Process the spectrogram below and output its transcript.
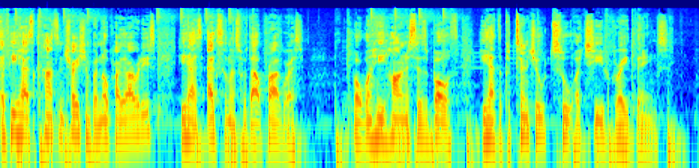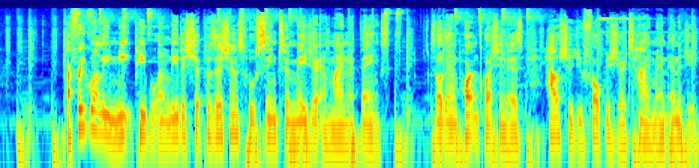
if he has concentration but no priorities, he has excellence without progress. But when he harnesses both, he has the potential to achieve great things. I frequently meet people in leadership positions who seem to major in minor things. So the important question is, how should you focus your time and energy?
